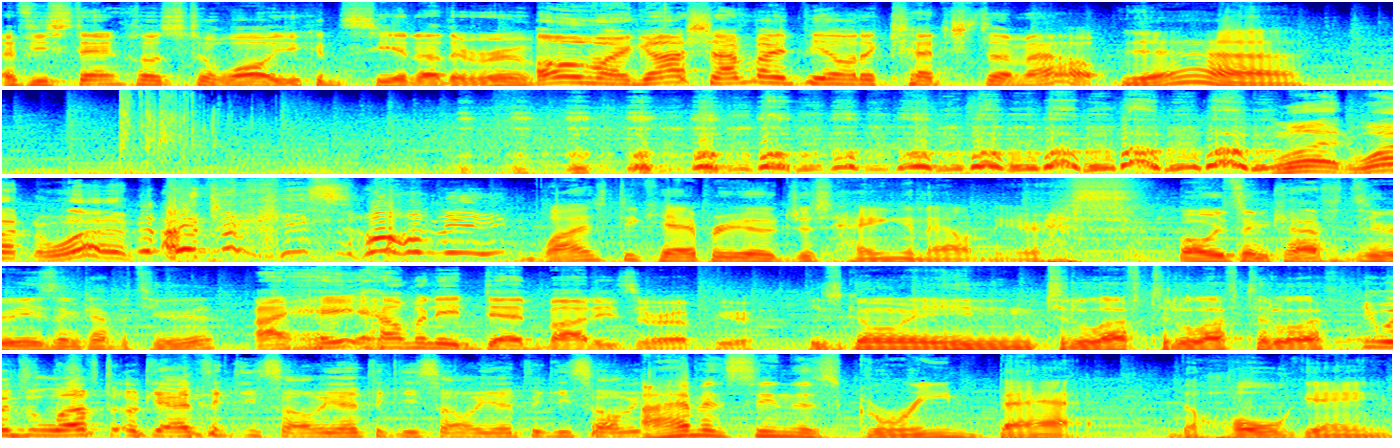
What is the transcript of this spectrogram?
If you stand close to a wall, you can see another room. Oh my gosh, I might be able to catch them out. Yeah. What? What? What? I think he saw me. Why is DiCaprio just hanging out near us? Oh, he's in cafeteria. He's in cafeteria. I hate how many dead bodies are up here. He's going to the left, to the left, to the left. He went to the left. Okay, I think he saw me. I think he saw me. I think he saw me. I haven't seen this green bat the whole game.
